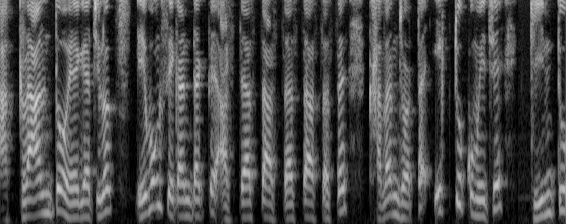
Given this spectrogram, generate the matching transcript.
আক্রান্ত হয়ে গেছিল এবং সেখান থেকে আস্তে আস্তে আস্তে আস্তে আস্তে আস্তে খাদান ঝড়টা একটু কমেছে কিন্তু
